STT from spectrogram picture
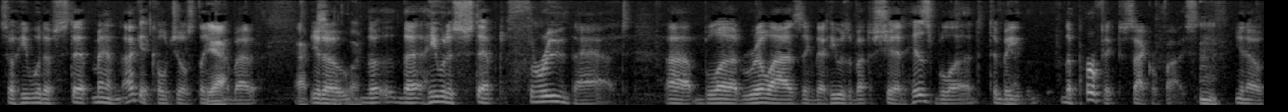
So he would have stepped. Man, I get cold chills thinking Yeah. about it. Absolutely. You know, the, that he would have stepped through that uh, blood, realizing that he was about to shed his blood to be the perfect sacrifice. Hmm. You know,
